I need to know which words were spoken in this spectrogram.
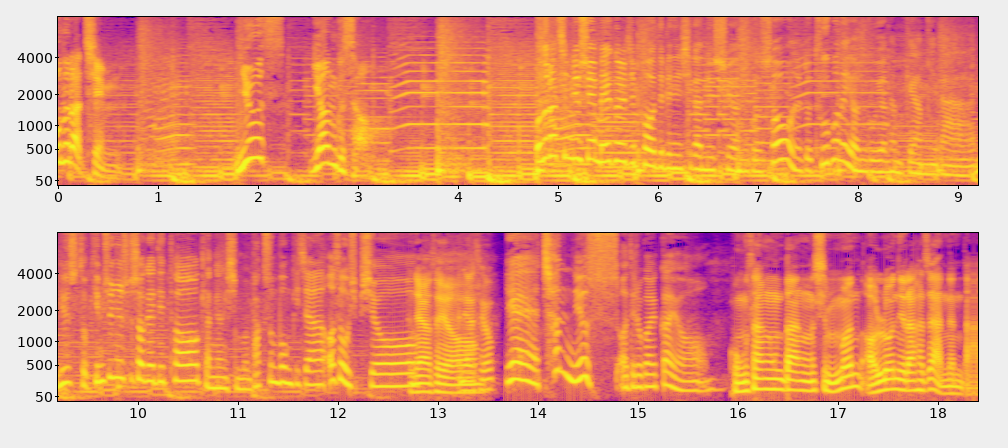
오늘 아침 뉴스 연구소. 오늘 아침 뉴스의 맥을 짚어드리는 시간 뉴스 연구소 오늘도 두 분의 연구위원 함께합니다. 뉴스톱 김준일 수석 에디터 경향신문 박순봉 기자 어서 오십시오. 안녕하세요. 안녕하세요. 예, 첫 뉴스 어디로 갈까요? 공산당 신문 언론이라 하지 않는다.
